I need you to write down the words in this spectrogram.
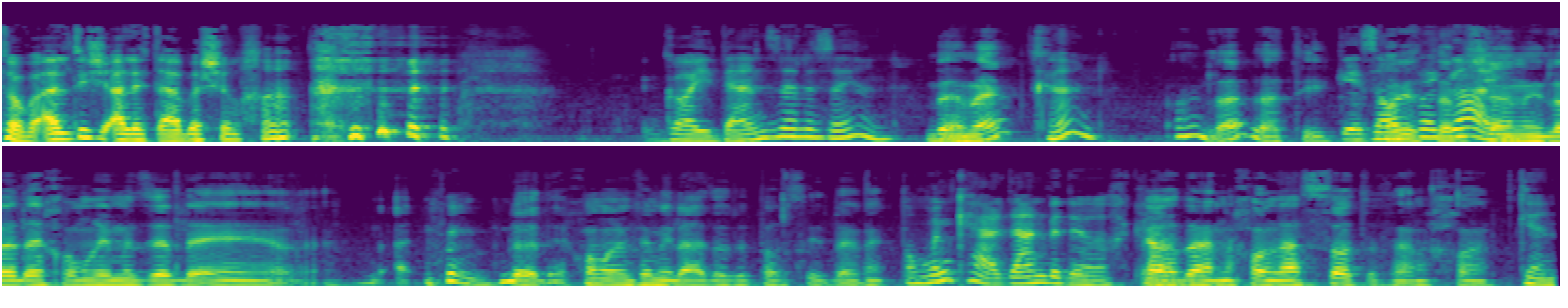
טוב, אל תשאל את אבא שלך. גיידן זה לזיין. באמת? כן. אה, לא ידעתי. גזע אוי, וגיא. יותר שאני לא יודע איך אומרים את זה ב... לא יודע איך אומרים את המילה הזאת בפרסית באמת. אומרים קרדן בדרך כלל. קרדן, נכון, לעשות אותה, נכון. כן,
